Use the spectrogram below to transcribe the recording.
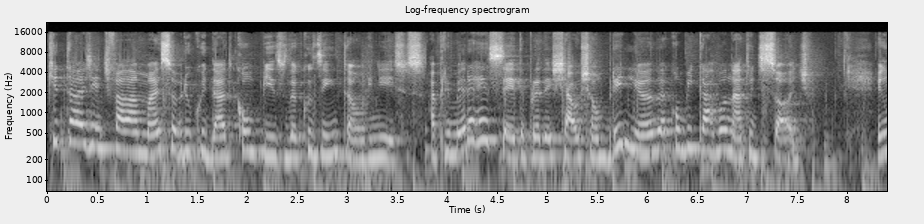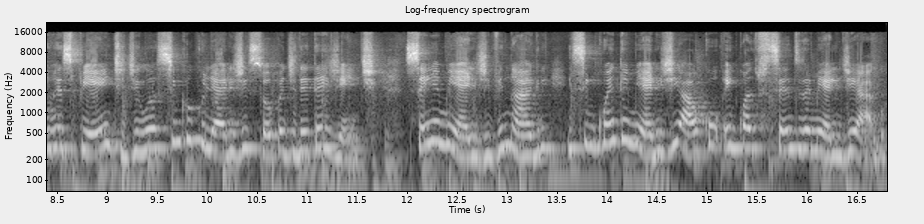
Que tal a gente falar mais sobre o cuidado com o piso da cozinha então, Vinícius? A primeira receita para deixar o chão brilhando é com bicarbonato de sódio. Em um recipiente, dilua 5 colheres de sopa de detergente, 100 ml de vinagre e 50 ml de álcool em 400 ml de água.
